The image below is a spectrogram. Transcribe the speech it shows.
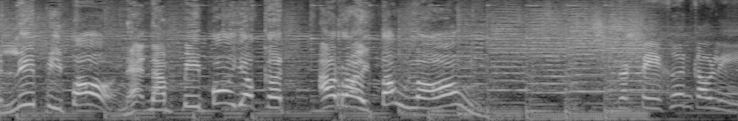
ยลลี่ปีโป้ แนะนำปีโป้โยเกิร์ต อร่อยต้องลอง ดนตรีขึ้นเกาหลี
